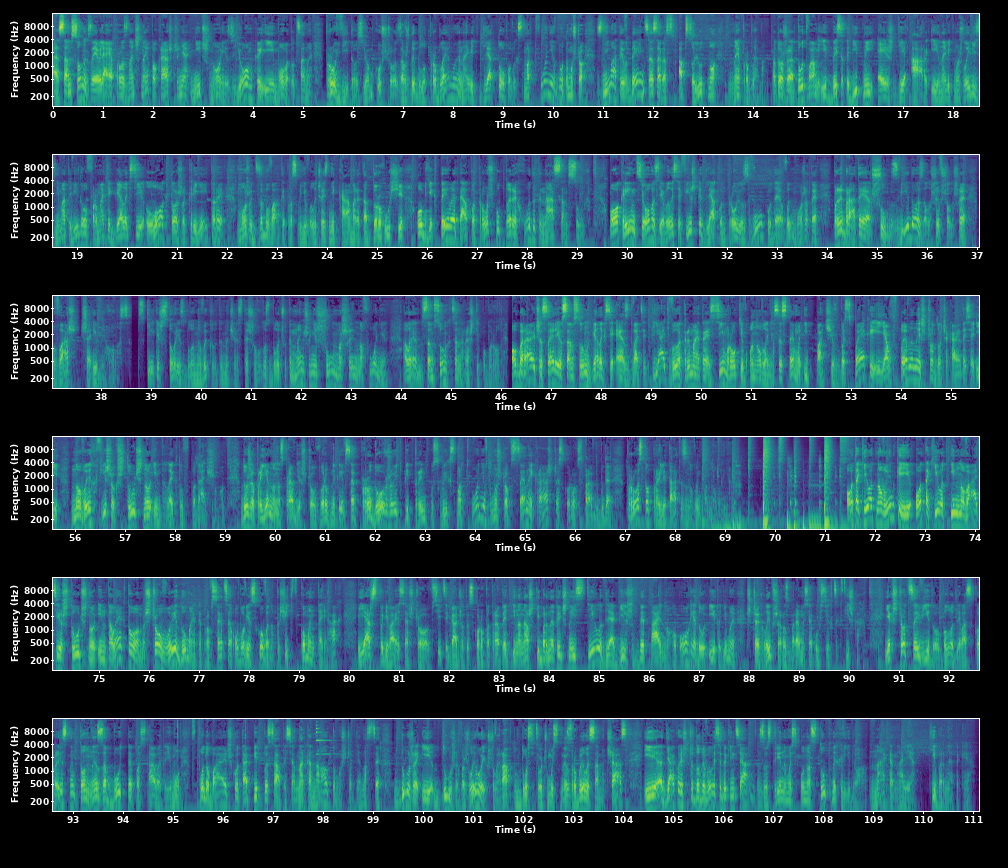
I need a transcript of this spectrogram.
Е, Samsung заявляє про значне покращення нічної зйомки, і мова тут саме про відеозйомку, що завжди було проблемою навіть для топових смартфонів. Ну тому що знімати в день це зараз абсолютно не проблема. Отож, тут вам і 10-бітний HDR, і навіть можливість знімати відео в форматі Galaxy Log, Тож креатори можуть забувати про свої величезні камери та дорогущі об'єктиви та потрошку переходити на Samsung. Окрім цього, з'явилися фішки для контролю звуку, де ви можете прибрати шум з відео, залишивши лише ваш чарівний голос. Скільки ж сторіс було не викладено через те, що голос було чути менше, ніж шум машин на фоні. Але Samsung це нарешті побороли. Обираючи серію Samsung Galaxy S25, ви отримаєте 7 років оновлення системи і патчів безпеки. І я впевнений, що дочекаєтеся і нових фішок штучного інтелекту в подальшому. Дуже приємно насправді, що виробники все продовжують підтримку своїх смартфонів, тому що все найкраще скоро справді буде просто прилітати з новим оновленням відновлення. Отакі от новинки і отакі от інновації штучного інтелекту. Що ви думаєте про все це? Обов'язково напишіть в коментарях. Я ж сподіваюся, що всі ці гаджети скоро потраплять і на наш кібернетичний стіл для більш детального огляду, і тоді ми ще глибше розберемося у всіх цих фішках. Якщо це відео було для вас корисним, то не забудьте поставити йому вподобаєчку та підписатися на канал, тому що для нас це дуже і дуже важливо. Якщо ви раптом досі цього чомусь не зробили саме час. І дякую, що додивилися до кінця. Зустрінемось у наступних відео на каналі Кібернетики.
